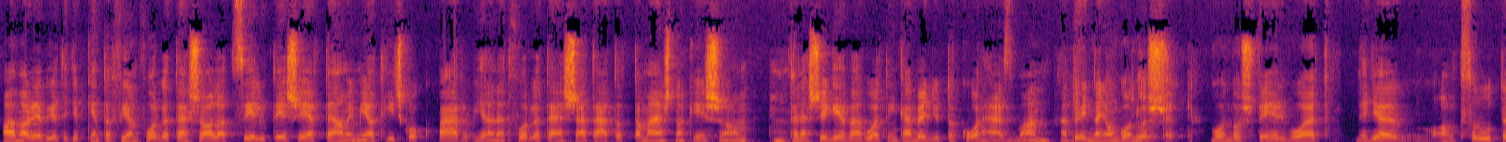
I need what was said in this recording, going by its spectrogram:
Alma Revilt egyébként a film forgatása alatt szélütés érte, ami miatt Hitchcock pár jelenet forgatását átadta másnak, és a feleségével volt inkább együtt a kórházban. Hát ő egy nagyon gondos, gondos férj volt. Egy abszolút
